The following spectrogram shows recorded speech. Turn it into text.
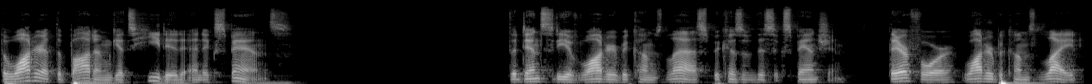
The water at the bottom gets heated and expands. The density of water becomes less because of this expansion. Therefore, water becomes light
